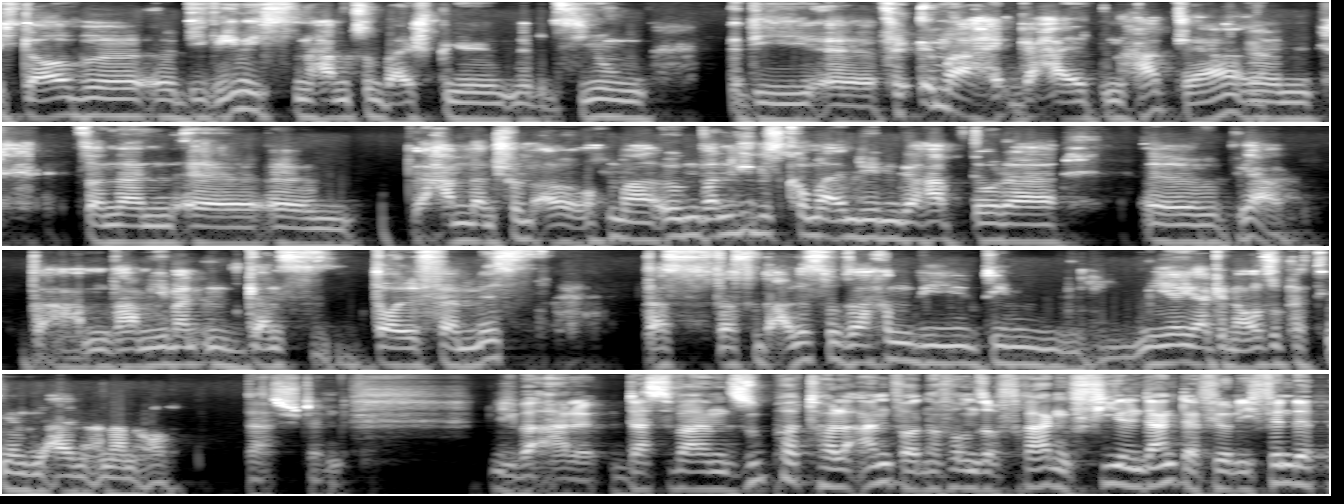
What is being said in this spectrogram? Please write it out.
ich glaube, äh, die wenigsten haben zum Beispiel eine Beziehung die äh, für immer gehalten hat, ja, ähm, sondern äh, ähm, haben dann schon auch mal irgendwann Liebeskummer im Leben gehabt oder äh, ja, haben, haben jemanden ganz doll vermisst. Das, das sind alles so Sachen, die, die mir ja genauso passieren wie allen anderen auch. Das stimmt. Lieber Adel, das waren super tolle Antworten auf unsere Fragen. Vielen Dank dafür. Und ich finde,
